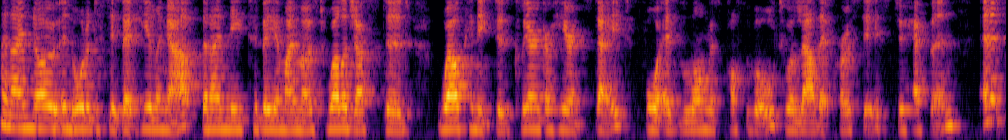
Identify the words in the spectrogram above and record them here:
And I know in order to set that healing up, that I need to be in my most well adjusted, well connected, clear and coherent state for as long as possible to allow that process to happen. And it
